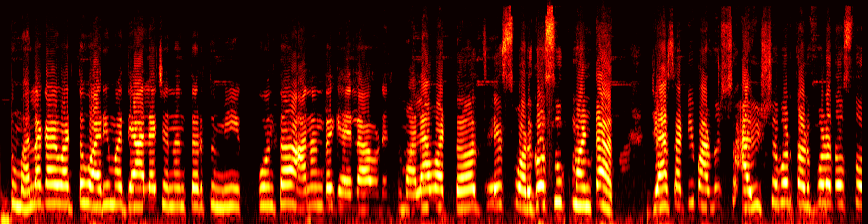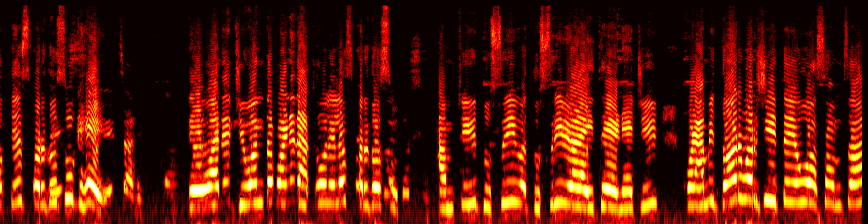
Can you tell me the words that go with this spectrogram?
तुम्हाला काय वाटतं वारीमध्ये आल्याच्यानंतर तुम्ही कोणता आनंद घ्यायला आवडेल मला वाटतं जे स्वर्गसुख म्हणतात ज्यासाठी माणूस आयुष्यभर तडफडत असतो ते स्वर्गसुख हे. देवाने जिवंतपणे दाखवलेलं स्वर्गसुख आमची ही दुसरी दुसरी वेळ आहे इथे येण्याची. पण आम्ही दरवर्षी इथे येऊ असं आमचा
